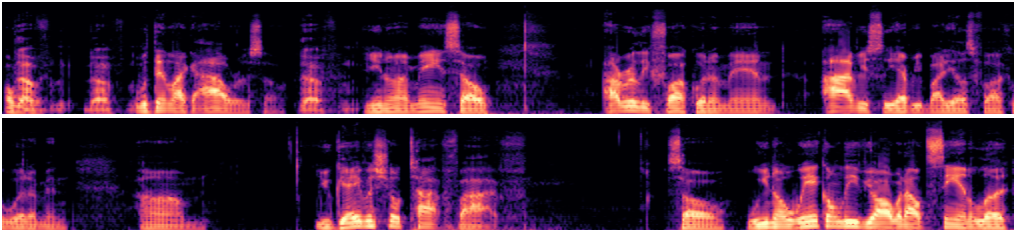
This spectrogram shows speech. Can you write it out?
over with Definitely, definitely, within like an hour or so. definitely. You know what I mean? So I really fuck with him, man. Obviously, everybody else fucking with him, and um, you gave us your top five. So we know we ain't gonna leave y'all without seeing a little,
